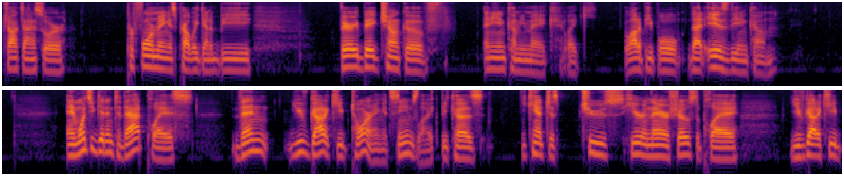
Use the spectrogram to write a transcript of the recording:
Chalk Dinosaur performing is probably going to be very big chunk of any income you make. Like a lot of people that is the income. And once you get into that place, then you've got to keep touring, it seems like, because you can't just choose here and there shows to play. You've got to keep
